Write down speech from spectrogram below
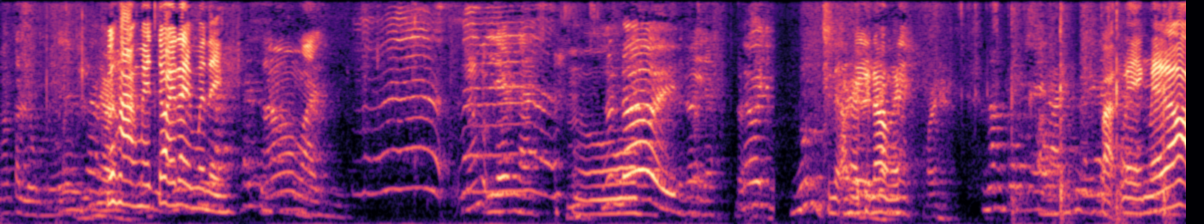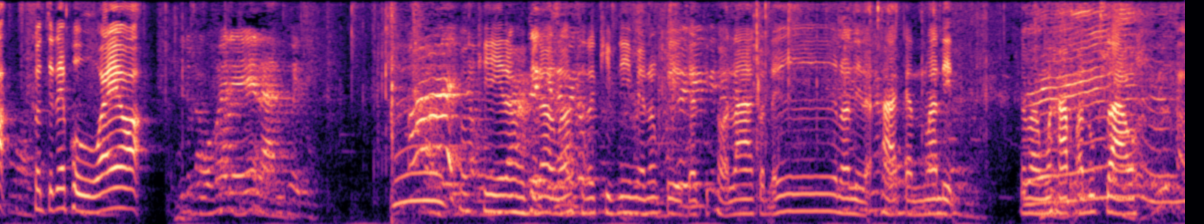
มันก็ลงเลยคือห่างแม่จ้อยได้มื้อนี้เอาไว้นั่นเล่นนะโอ้เลยเดี๋ยวให้พี่น้องเลยนั่งตรงไหนปากแรงเลยเนาะคนจะได้ผูไว้อะจะบอกไม่ได้ร้านเคยโอเคแล้วให้พี่น้องเนาะสำหรับคลิปนี้แม่น้องเปย์กับติขอลาก่อนเด้อเราเนี่ยแหละพากันมาเด็ดระวังมาฮับเอาลูกสาวเริ่ม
